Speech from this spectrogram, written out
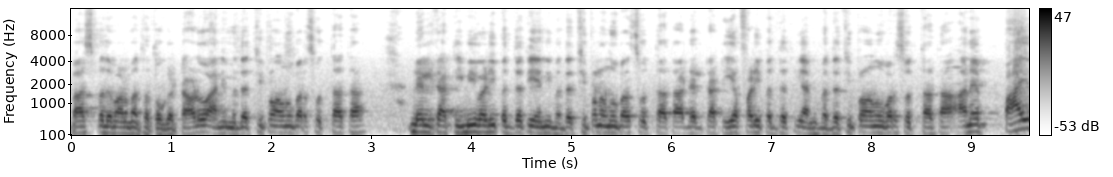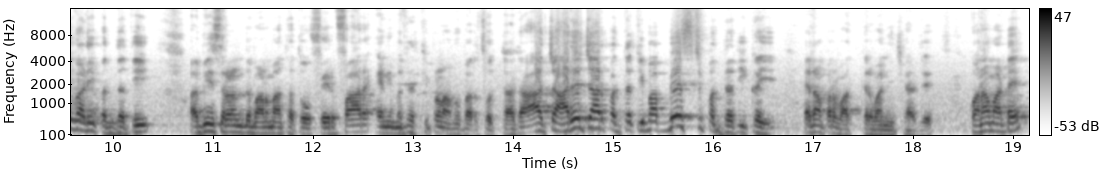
બાષ્પ દબાણમાં થતો ઘટાડો, આની મદદથી પણ અણુભાર શોધતા હતા. ડેલ્ટા ટીબી વાળી પદ્ધતિ, એની મદદથી પણ અણુભાર શોધતા હતા. ડેલ્ટા ટીએફ વાળી પદ્ધતિ, આની મદદથી પણ અણુભાર શોધતા હતા. અને પાઈ વાળી પદ્ધતિ, અભિસરણ દબાણમાં થતો ફેરફાર, એની મદદથી પણ અણુભાર શોધતા હતા. આ ચારે ચાર પદ્ધતિમાં બેસ્ટ પદ્ધતિ કઈ? એના પર વાત કરવાની છે આજે. કોના માટે?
